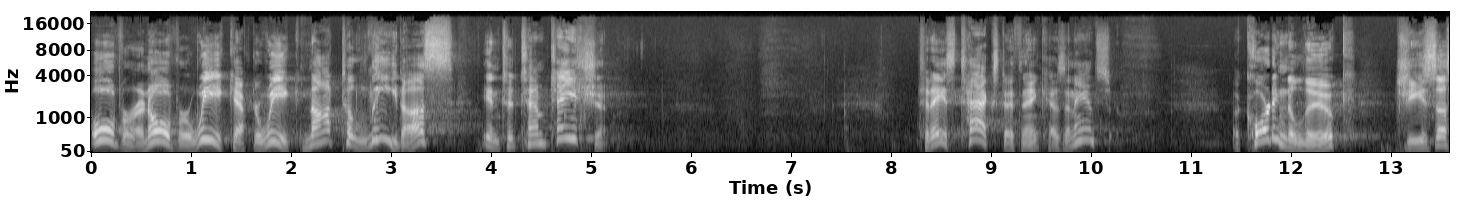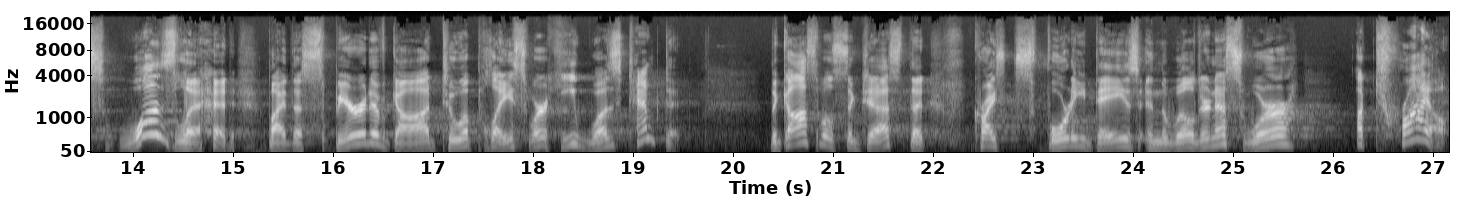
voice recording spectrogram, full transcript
over and over, week after week, not to lead us into temptation? Today's text, I think, has an answer. According to Luke, Jesus was led by the Spirit of God to a place where he was tempted. The Gospels suggest that Christ's 40 days in the wilderness were a trial,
